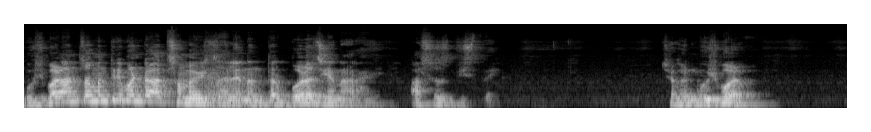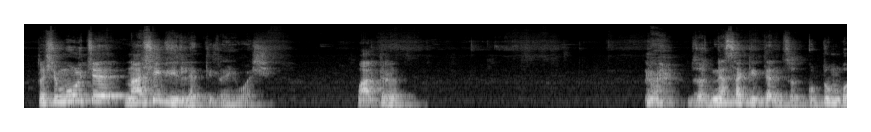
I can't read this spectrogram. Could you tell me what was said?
भुजबळांचा मंत्रिमंडळात समावेश झाल्यानंतर बळच येणार आहे असंच दिसतंय. छगन भुजबळ तसे मूळचे नाशिक जिल्ह्यातील रहिवासी मात्र जगण्यासाठी त्यांचं कुटुंब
